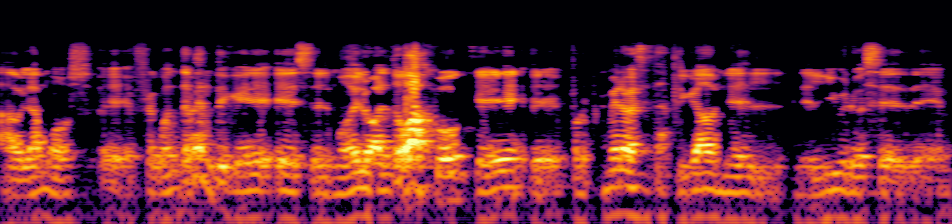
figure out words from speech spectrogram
hablamos eh, frecuentemente, que es el modelo alto-bajo, que eh, por primera vez está explicado en el, libro ese de,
